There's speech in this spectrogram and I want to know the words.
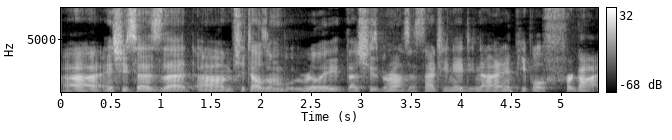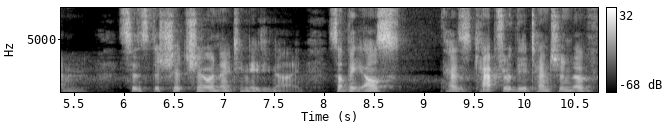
Uh, and she says that um, she tells him really that she's been around since 1989 and people have forgotten since the shit show in 1989. Something else has captured the attention of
